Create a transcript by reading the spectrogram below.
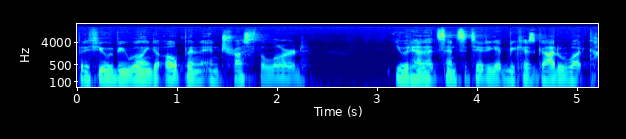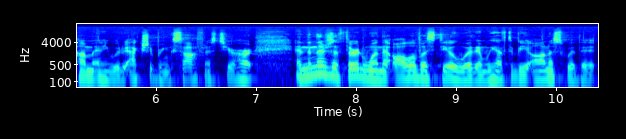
But if you would be willing to open and trust the Lord, you would have that sensitivity because God would what come and he would actually bring softness to your heart. And then there's a third one that all of us deal with, and we have to be honest with it.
